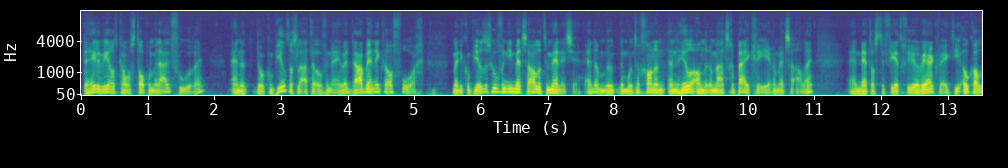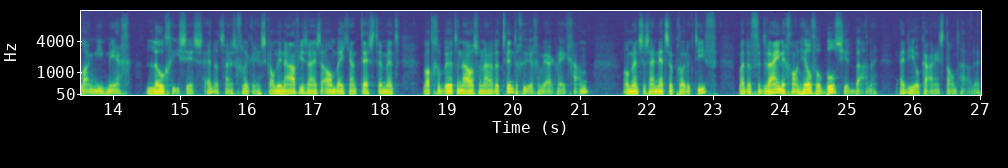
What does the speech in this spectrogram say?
de hele wereld kan wel stoppen met uitvoeren. En het door computers laten overnemen, daar ben ik wel voor. Maar die computers hoeven niet met z'n allen te managen. Hè? Dan, dan moeten we gewoon een, een heel andere maatschappij creëren met z'n allen. En net als de 40 uur werkweek, die ook al lang niet meer logisch is. Hè? Dat zijn ze gelukkig in Scandinavië zijn ze al een beetje aan het testen met wat gebeurt er nou als we naar de 20 uur werkweek gaan. Want mensen zijn net zo productief, maar er verdwijnen gewoon heel veel bullshitbanen hè, die elkaar in stand houden.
